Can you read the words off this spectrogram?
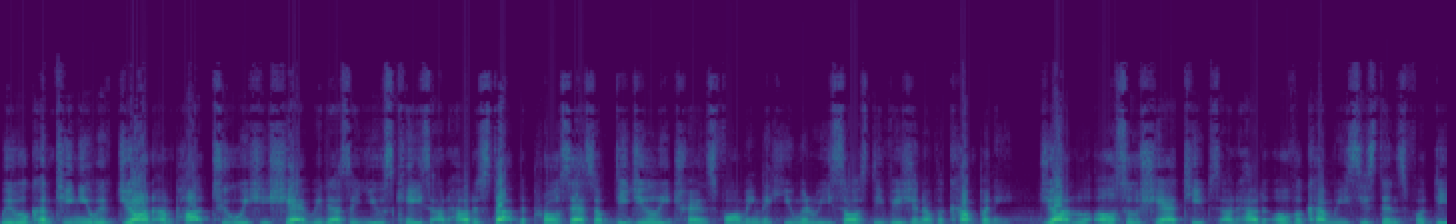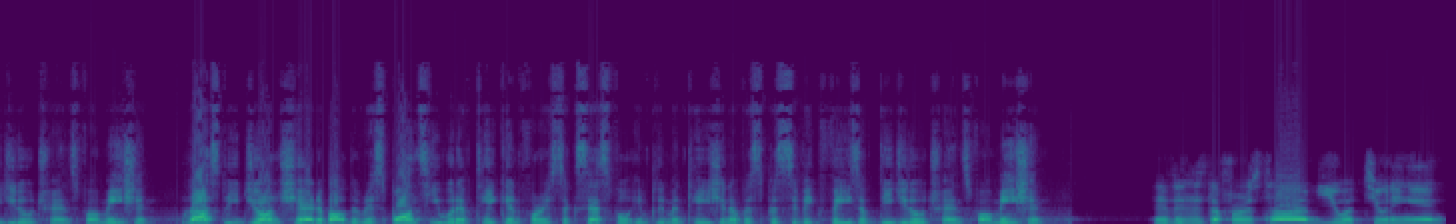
we will continue with John on part 2 which he shared with us a use case on how to start the process of digitally transforming the human resource division of a company. John will also share tips on how to overcome resistance for digital transformation. Lastly, John shared about the response he would have taken for a successful implementation of a specific phase of digital transformation. If this is the first time you are tuning in,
